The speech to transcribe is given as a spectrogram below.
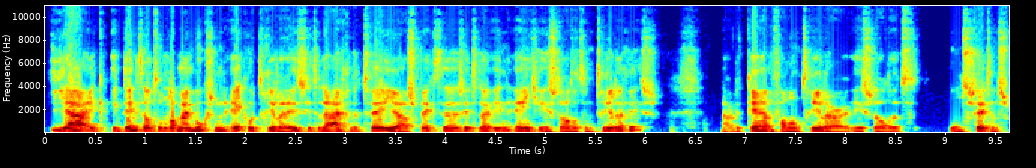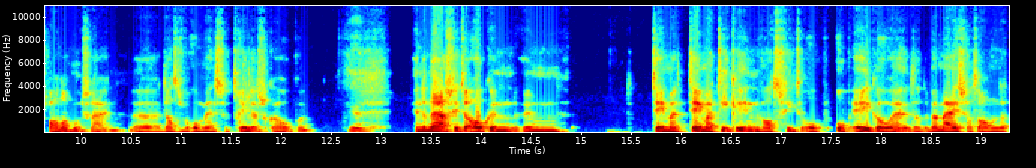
ja ik, ik denk dat omdat mijn boek een eco-thriller is, zitten daar eigenlijk twee aspecten zitten daarin. Eentje is dat het een thriller is. Nou, de kern van een thriller is dat het ontzettend spannend moet zijn. Uh, dat is waarom mensen thrillers kopen. Ja. En daarnaast zit er ook een, een thema, thematiek in wat ziet op, op eco. Hè. Dat, bij mij is dat dan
